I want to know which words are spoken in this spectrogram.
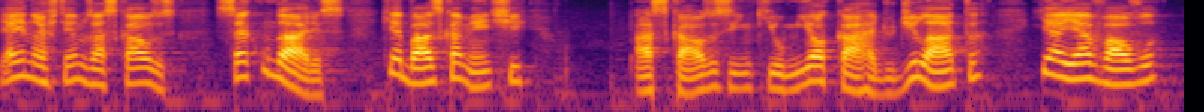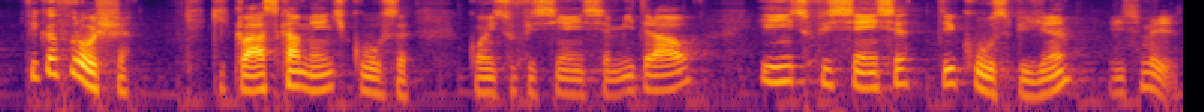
E aí nós temos as causas secundárias, que é basicamente as causas em que o miocárdio dilata e aí a válvula fica frouxa, que classicamente cursa com insuficiência mitral e insuficiência tricúspide, né? Isso mesmo.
